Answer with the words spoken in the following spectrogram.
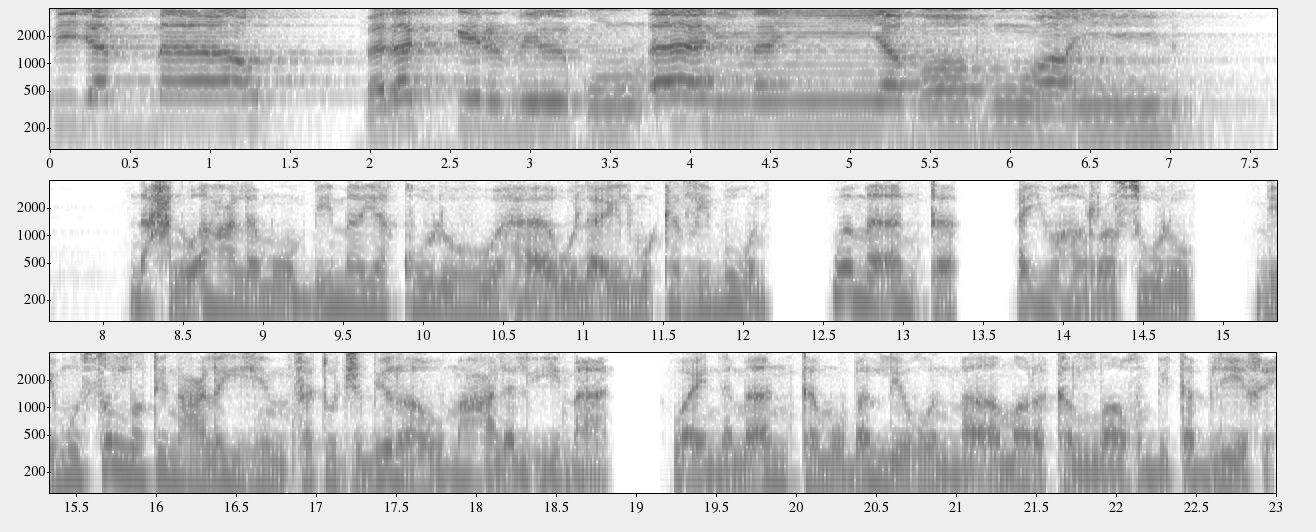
بجبار. فذكر بالقرآن من يخاف وعيد. نحن أعلم بما يقوله هؤلاء المكذبون. وما أنت أيها الرسول بمسلط عليهم فتجبرهم على الإيمان. وإنما أنت مبلغ ما أمرك الله بتبليغه.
